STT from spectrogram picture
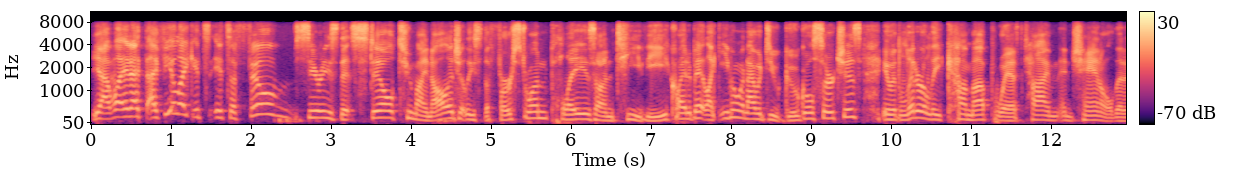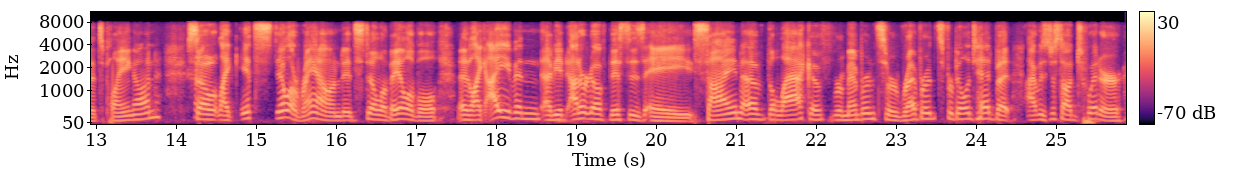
Yeah, well, and I, I feel like it's it's a film series that still, to my knowledge, at least the first one, plays on TV quite a bit. Like even when I would do Google searches, it would literally come up with time and channel that it's playing on. So like it's still around, it's still available. And like I even, I mean, I don't know if this is a sign of the lack of remembrance or reverence for Bill and Ted, but I was just on Twitter,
